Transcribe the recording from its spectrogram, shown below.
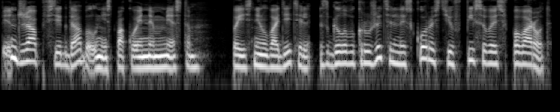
«Пенджаб всегда был неспокойным местом», — пояснил водитель с головокружительной скоростью, вписываясь в поворот.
